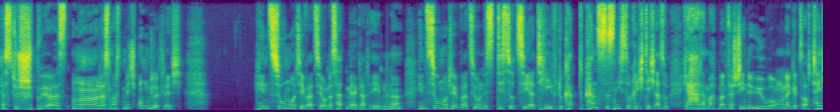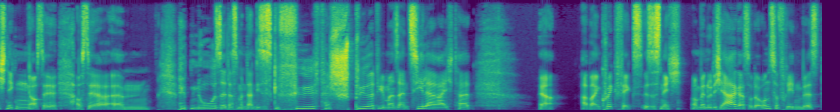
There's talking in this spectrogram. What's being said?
dass du spürst, oh, das macht mich unglücklich. Hinzu Motivation, das hatten wir ja gerade eben, ne? Hinzu Motivation ist dissoziativ. Du, kann, du kannst es nicht so richtig, also ja, da macht man verschiedene Übungen und da gibt's auch Techniken aus der, aus der ähm, Hypnose, dass man dann dieses Gefühl verspürt, wie man sein Ziel erreicht hat. Ja, aber ein Quickfix ist es nicht. Und wenn du dich ärgerst oder unzufrieden bist,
